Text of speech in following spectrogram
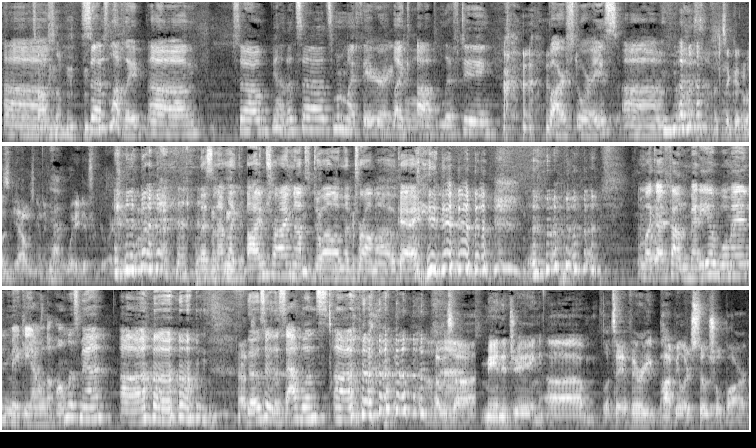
Um, That's awesome. So it was lovely. Um, so yeah, that's uh, that's one of my favorite Very like cool. uplifting bar stories. Um, That's a good one. yeah, I was going to go Yeah. a way different direction. listen, I'm like I'm trying not to dwell on the trauma. Okay. I'm like I found many a woman making out with a homeless man. Um, those are the sad ones. Uh, I was uh, managing, um, let's say, a very popular social bar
